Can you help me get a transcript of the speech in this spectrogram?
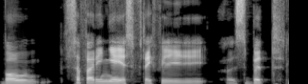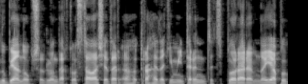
bo Safari nie jest w tej chwili zbyt lubianą przeglądarką. Stała się trochę takim Internet Explorerem. No i Apple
